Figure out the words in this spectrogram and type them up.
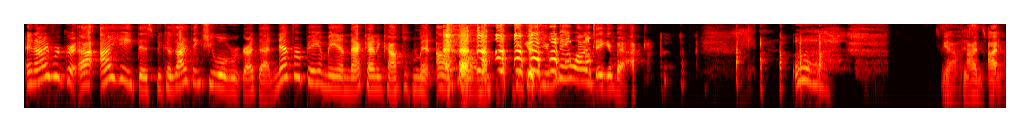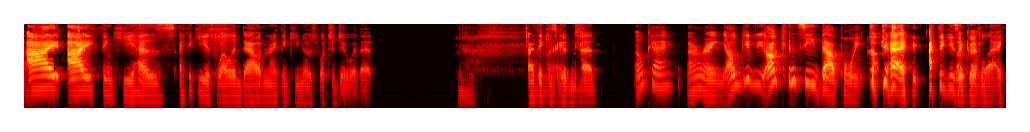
and I regret, I, I hate this because I think she will regret that. Never pay a man that kind of compliment on film because you may want to take it back. Yeah, I, I. I, I think he has. I think he is well endowed, and I think he knows what to do with it. I think he's good in bed. Okay, all right. I'll give you. I'll concede that point. Okay, I think he's a good lay.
